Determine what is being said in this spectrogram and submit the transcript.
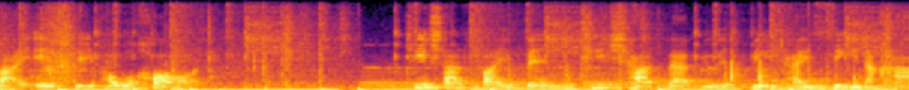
สาย AC power cord ที่ชาร์จไฟเป็นที่ชาร์จแบบ USB Type C นะคะ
